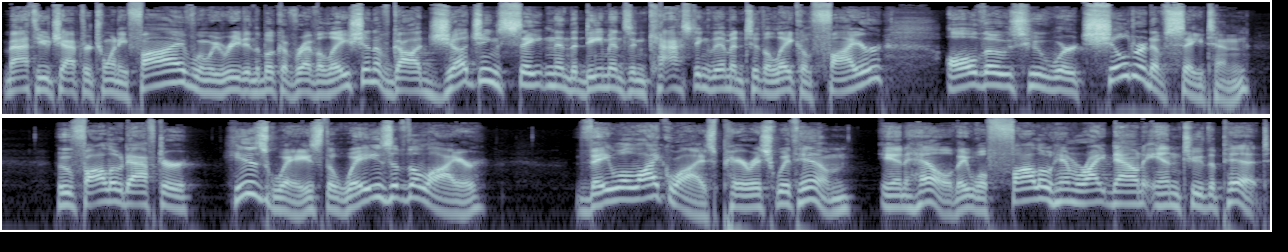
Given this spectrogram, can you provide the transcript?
Matthew chapter 25, when we read in the book of Revelation of God judging Satan and the demons and casting them into the lake of fire, all those who were children of Satan, who followed after his ways, the ways of the liar, they will likewise perish with him in hell. They will follow him right down into the pit.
